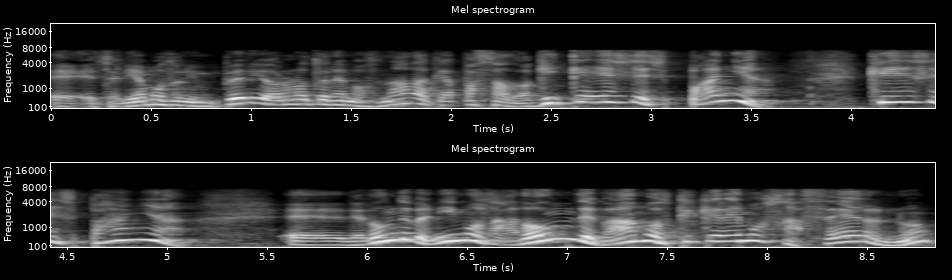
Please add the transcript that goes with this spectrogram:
eh, teníamos un imperio, ahora no tenemos nada, ¿qué ha pasado aquí? ¿Qué es España? ¿Qué es España? Eh, ¿De dónde venimos? ¿A dónde vamos? ¿Qué queremos hacer? ¿no?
